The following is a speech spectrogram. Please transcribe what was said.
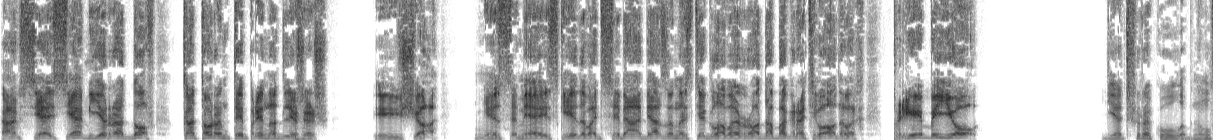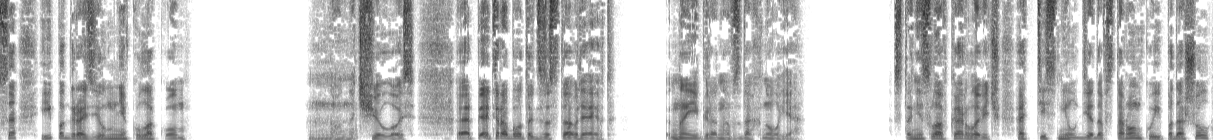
а все семьи родов, которым ты принадлежишь. И еще не смей скидывать с себя обязанности главы рода Багратионовых. Прибью!» Дед широко улыбнулся и погрозил мне кулаком. «Ну, началось. Опять работать заставляют», — наигранно вздохнул я. Станислав Карлович оттеснил деда в сторонку и подошел,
